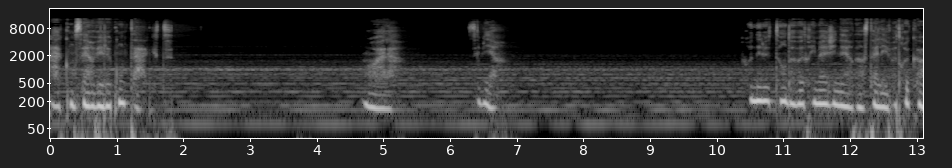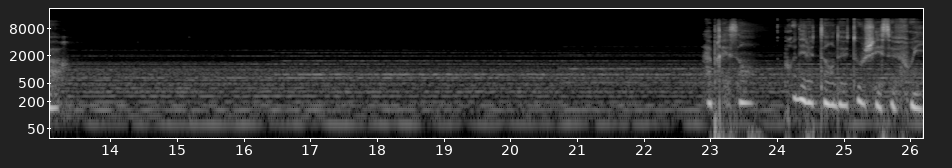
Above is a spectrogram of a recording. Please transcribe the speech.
à conserver le contact. Voilà, c'est bien. prenez le temps dans votre imaginaire d'installer votre corps. À présent, prenez le temps de toucher ce fruit,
